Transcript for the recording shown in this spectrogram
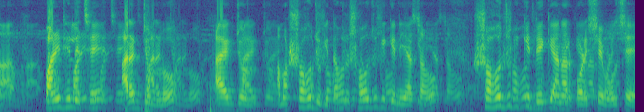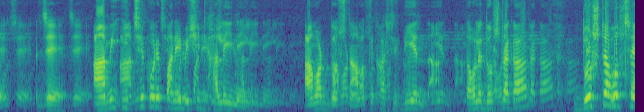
না। পানি ঢেলেছে আরেকজন লোক, আরেকজন আমার সহযোগী। তাহলে সহযোগীকে নিয়ে আসা হোক। সহযোগীকে ডেকে আনার পরে সে বলছে যে, আমি ইচ্ছে করে পানি বেশি ঢালেই নেই। আমার দোষ না, আমাকে ফাঁসি দিয়েন না। তাহলে দোষটা কার? দোষটা হচ্ছে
